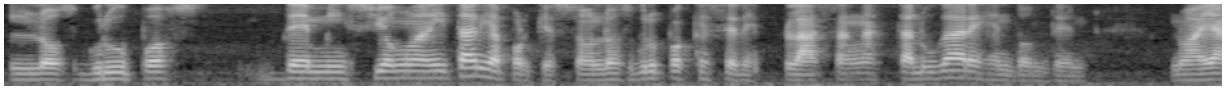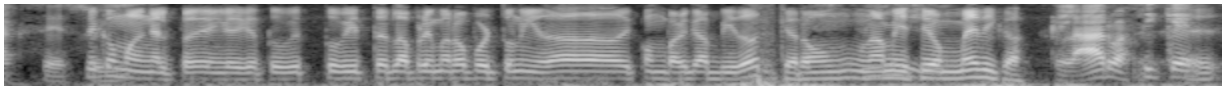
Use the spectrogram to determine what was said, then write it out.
los grupos de misión humanitaria porque son los grupos que se desplazan hasta lugares en donde no hay acceso. Sí, como en el, en el que tuviste la primera oportunidad con Vargas Vidot, que era una misión médica. Claro, así que eh,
